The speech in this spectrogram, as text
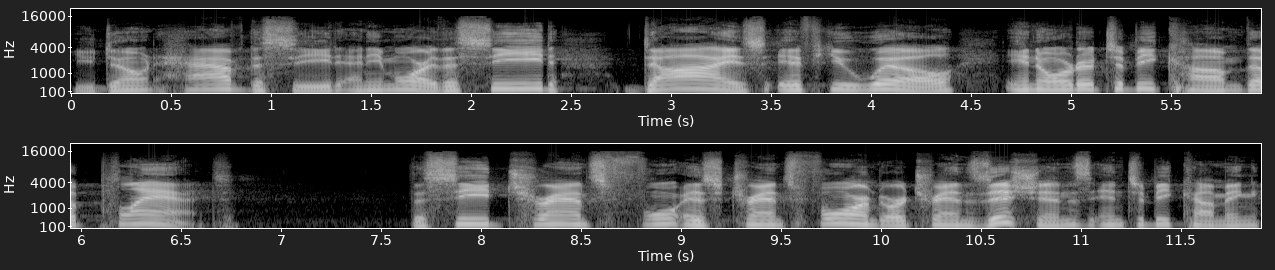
You don't have the seed anymore. The seed dies, if you will, in order to become the plant the seed transform, is transformed or transitions into becoming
